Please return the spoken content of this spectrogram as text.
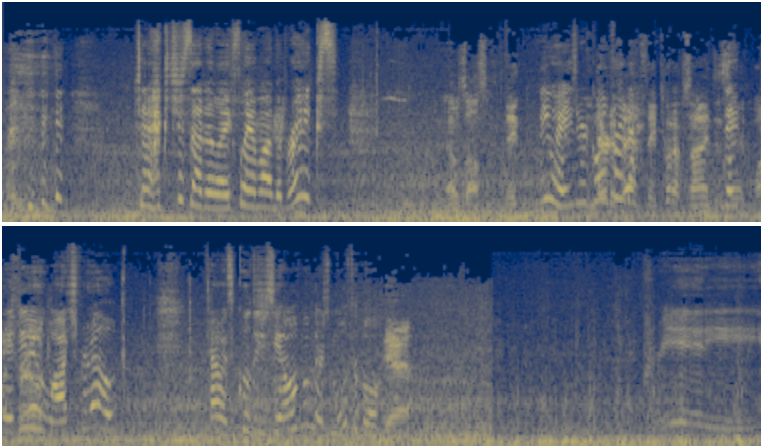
Jack's just had to like slam on the brakes. That was awesome. They, Anyways, we're in going for defense, the. they put up signs that They, said, watch they for do elk." watch for elk. That was cool. Did you see all of them? There's multiple. Yeah. Pretty.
